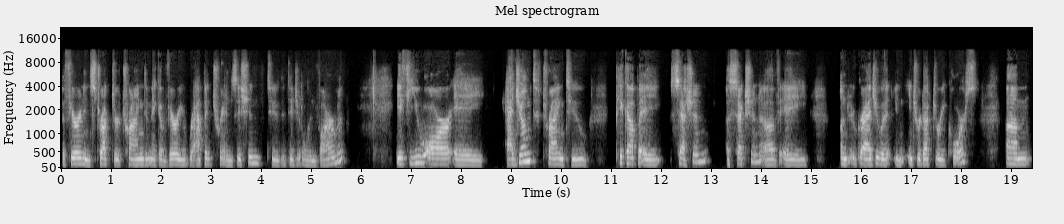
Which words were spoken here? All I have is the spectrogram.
if you're an instructor trying to make a very rapid transition to the digital environment, if you are a adjunct trying to pick up a session, a section of a undergraduate introductory course, um,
